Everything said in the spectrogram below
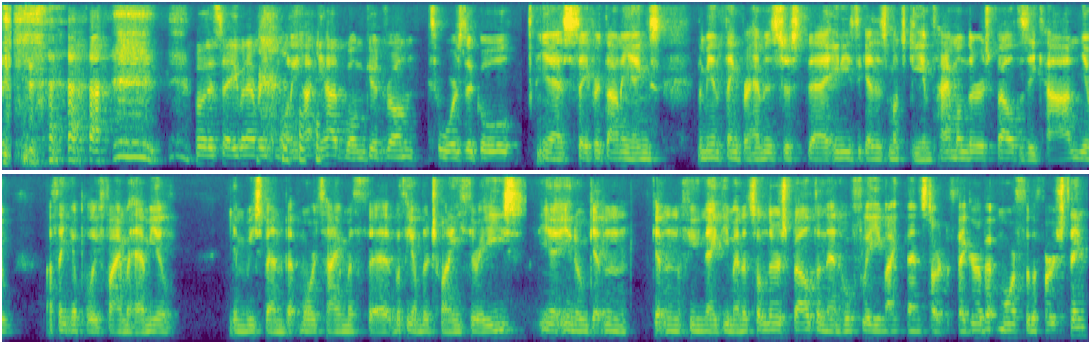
but say whenever he came on, he had, he had one good run towards the goal. Yeah, say for Danny Ings, the main thing for him is just uh, he needs to get as much game time under his belt as he can. You, know, I think you'll probably find with him, you'll you maybe spend a bit more time with uh, with the under 23s. You, you know, getting getting a few 90 minutes under his belt, and then hopefully he might then start to figure a bit more for the first team.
